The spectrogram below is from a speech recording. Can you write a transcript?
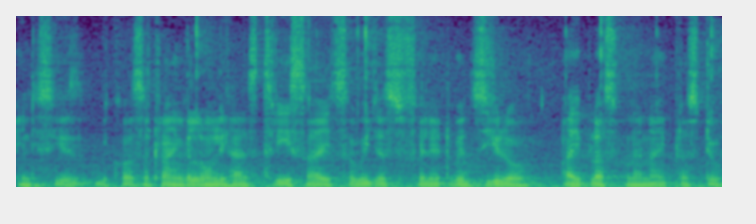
Indices because the triangle only has three sides so we just fill it with 0 i plus 1 and i plus 2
